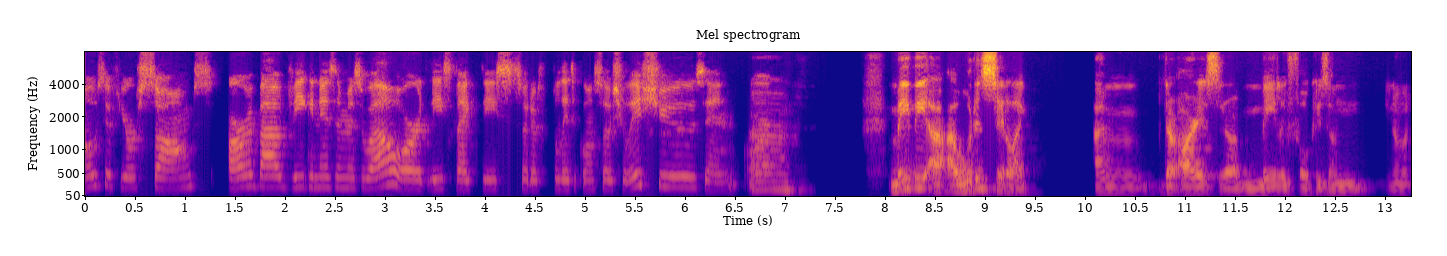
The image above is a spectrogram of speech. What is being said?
most of your songs are about veganism as well or at least like these sort of political and social issues and or? Um, maybe I, I wouldn't say like I'm there are artists that are mainly focused on you know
